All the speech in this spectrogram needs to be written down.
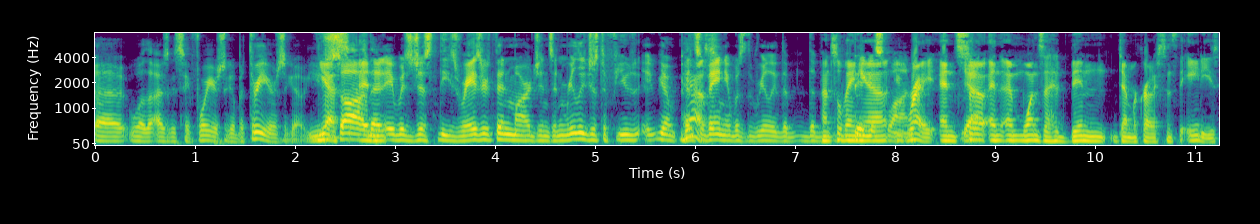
Uh, well, I was going to say four years ago, but three years ago, you Yes, saw that it was just these razor thin margins, and really just a few. You know, Pennsylvania was the, really the the Pennsylvania, biggest one, right? And so Yeah. and, and ones that had been Democratic since the '80s,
